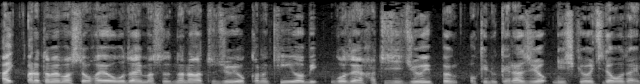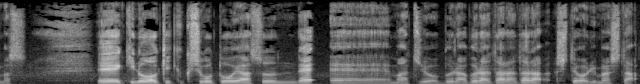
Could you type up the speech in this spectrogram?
はい。改めましておはようございます。7月14日の金曜日午前8時11分、起き抜けラジオ西京一でございます。えー昨日は結局仕事を休んで、えー街をブラブラダラダラしておりました。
